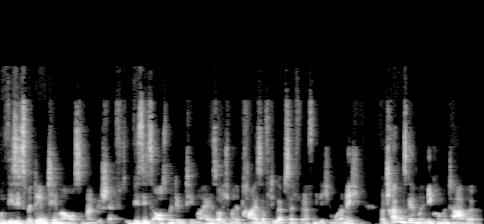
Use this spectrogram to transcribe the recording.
und wie sieht's mit dem Thema aus in meinem Geschäft? Wie sieht's aus mit dem Thema, hey, soll ich meine Preise auf die Website veröffentlichen oder nicht? Dann schreib uns gerne mal in die Kommentare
